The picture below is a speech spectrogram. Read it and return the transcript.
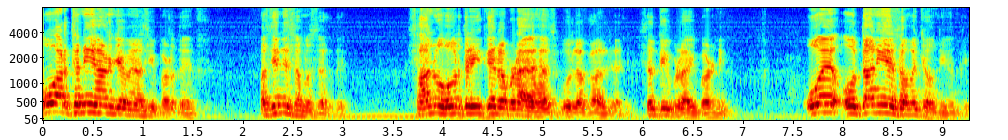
ਉਹ ਅਰਥ ਨਹੀਂ ਹਨ ਜਿਵੇਂ ਅਸੀਂ ਪੜ੍ਹਦੇ ਅਸੀਂ ਨਹੀਂ ਸਮਝ ਸਕਦੇ। ਸਾਨੂੰ ਹੋਰ ਤਰੀਕੇ ਨਾਲ ਪੜਾਇਆ ਹੈ ਸਕੂਲਾਂ, ਕਾਲਜਾਂ 'ਚ। ਸਿੱਧੀ ਪੜਾਈ ਪੜ੍ਹਨੀ। ਉਹ ਉਦਾਂ ਨਹੀਂ ਇਹ ਸਮਝ ਆਉਂਦੀ ਹੁੰਦੀ।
